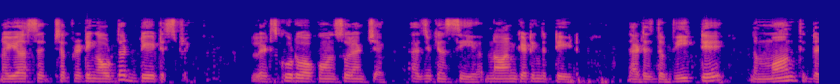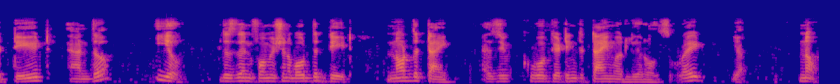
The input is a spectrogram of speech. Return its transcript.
Now you are separating out the date string. Let's go to our console and check. As you can see here now i'm getting the date. That is the weekday the month the date and the year. This is the information about the date not the time as you were getting the time earlier also right? Yeah. Now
